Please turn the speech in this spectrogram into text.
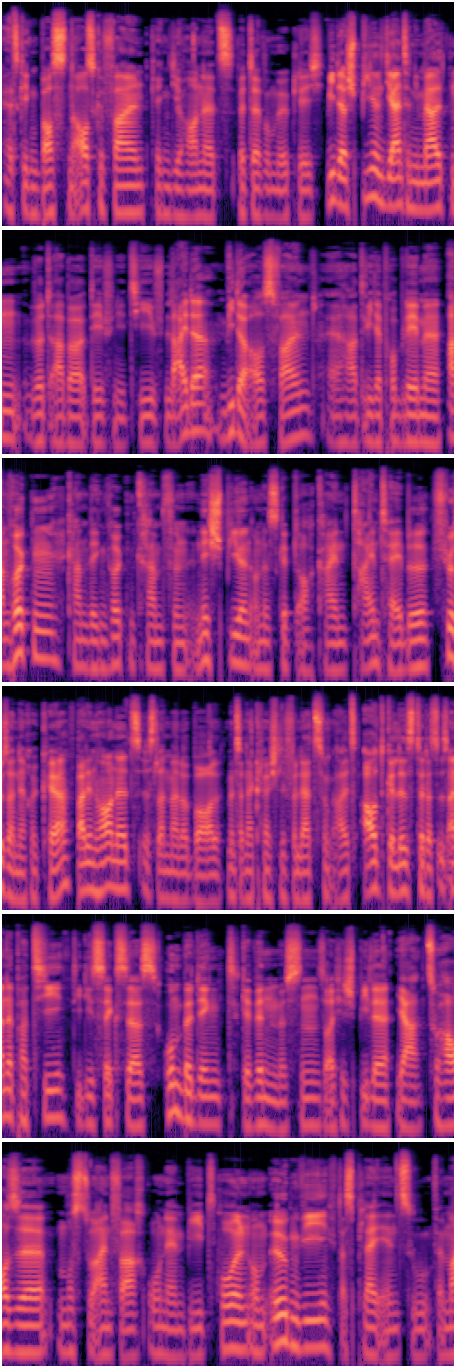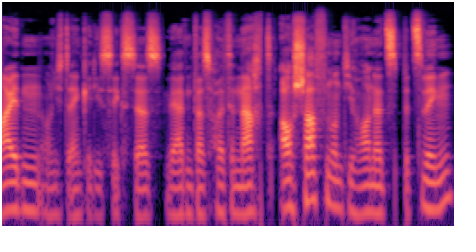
Er ist gegen Boston ausgefallen, gegen die Hornets wird er womöglich wieder spielen. Die Anthony Melton wird aber definitiv leider wieder ausfallen. Er hat wieder Probleme am Rücken, kann wegen Rückenkrämpfen nicht spielen und es gibt auch kein Timetable für seine Rückkehr. Bei den Hornets ist LaMelo Ball mit seiner Knöchelverletzung als out gelistet. Das ist eine Partie, die die Sixers unbedingt gewinnen müssen. Solche Spiele, ja, zu Hause musst du einfach ohne Embiid holen, um irgendwie das Play-In zu vermeiden und ich denke, die Sixers werden das heute Nacht auch schaffen und die Hornets bezwingen.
